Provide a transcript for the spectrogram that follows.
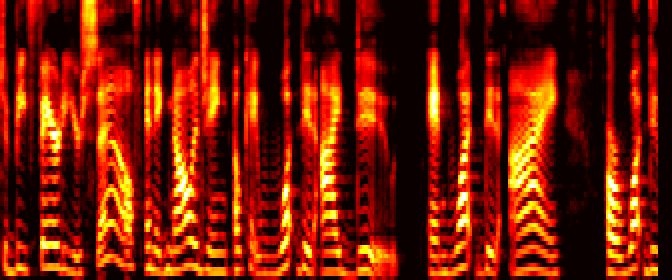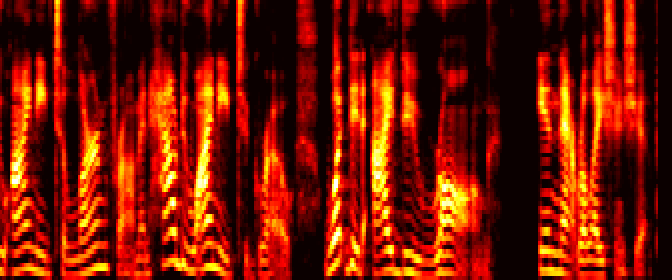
to be fair to yourself and acknowledging, okay, what did I do? And what did I or what do I need to learn from? And how do I need to grow? What did I do wrong in that relationship?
